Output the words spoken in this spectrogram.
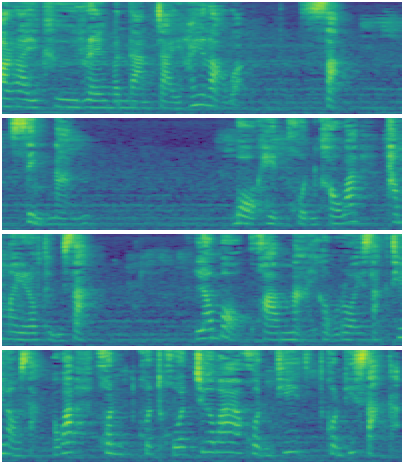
อะไรคือแรงบันดาลใจให้เราอะสักสิ่งนั้น บอกเหตุผลเขาว่าทำไมเราถึงสักแล้วบอกความหมายของรอยสักที่เราสัก เพราะว่าคนคนโค้ชเชื่อว่าคนที่คนที่สักอะ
